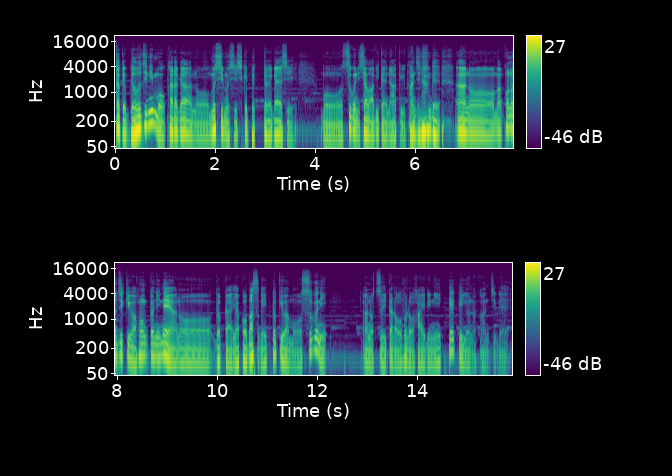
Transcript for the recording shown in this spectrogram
たけど同時にもう体があのムシムシしてペッカペカやしもうすぐにシャワー浴びたいなという感じなんで、あのーまあ、この時期は本当にね、あのーどっか夜行バスが行く時はもうすぐにあの次からお風呂入りに行ってっていうような感じで、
